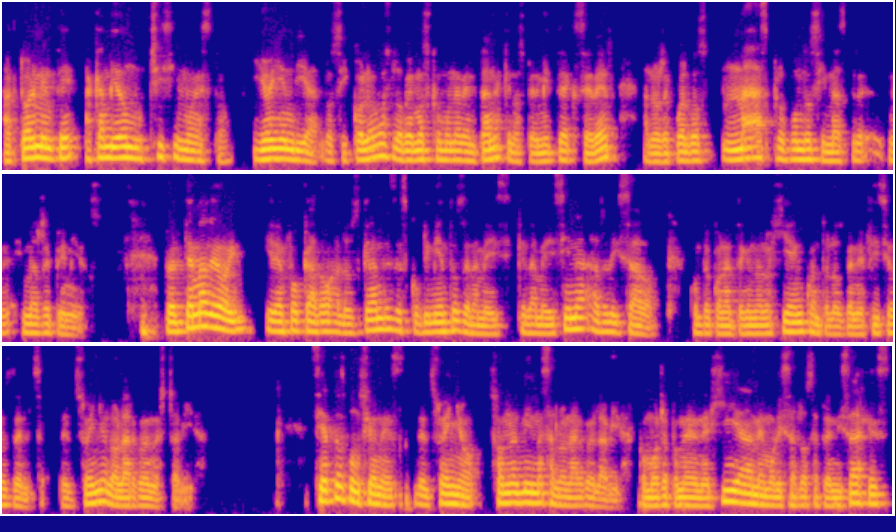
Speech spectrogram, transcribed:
Actualmente ha cambiado muchísimo esto y hoy en día los psicólogos lo vemos como una ventana que nos permite acceder a los recuerdos más profundos y más, reprimidos. Pero el tema de hoy irá enfocado a los grandes descubrimientos que la medicina ha realizado junto con la tecnología en cuanto a los beneficios del, del sueño a lo largo de nuestra vida. Ciertas funciones del sueño son las mismas a lo largo de la vida, como reponer energía, memorizar los aprendizajes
